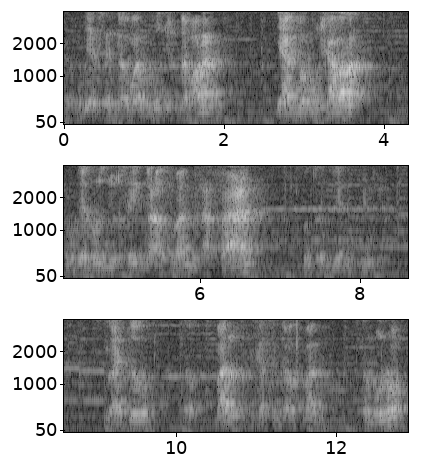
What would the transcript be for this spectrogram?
Kemudian Sayyidina Umar menunjuk enam orang yang bermusyawarah. Kemudian menunjuk Sayyidina Utsman bin Affan untuk menjadi pemimpin. Setelah itu baru ketika Sayyidina Utsman terbunuh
